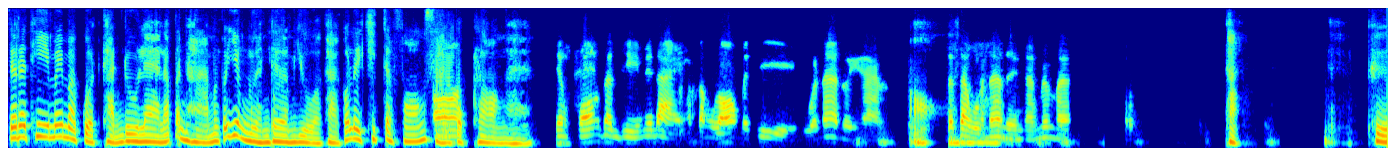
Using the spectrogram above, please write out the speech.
เจ้าหน้าที่ไม่มากวดขันดูแลแล้วปัญหามันก็ยังเหมือนเดิมอยู่อะค่ะ ก็เลยคิดจะฟ้องศาลปกครองอะยังฟ้องทันทีไม่ได้ครับต้องร้องไปที่หัวหน้าหน่วยงานอ๋อแล้วถ้าหัวหน้าหน่วยงานไม่มาค่ะ คือ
